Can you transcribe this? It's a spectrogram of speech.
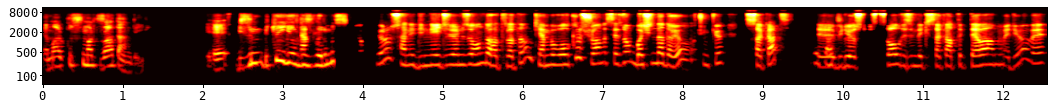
E Marcus Smart zaten değil. E, bizim bütün yıldızlarımız diyoruz. Hani dinleyicilerimize onu da hatırlatalım. Kemba Walker şu anda sezon başında da yok. Çünkü sakat. E, biliyorsunuz sol dizindeki sakatlık devam ediyor ve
